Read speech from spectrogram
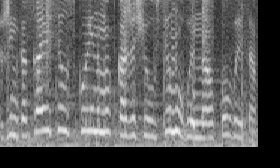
Жінка кається у скоєному, каже, що у всьому винна оковита.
